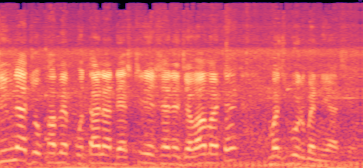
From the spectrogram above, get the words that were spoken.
જીવના જોખમે પોતાના ડેસ્ટિનેશને જવા માટે મજબૂર બન્યા છે.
